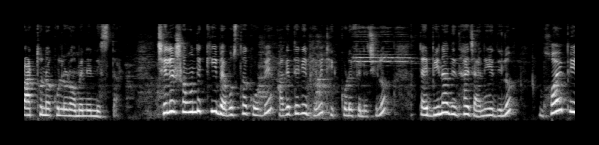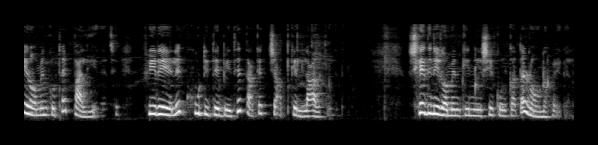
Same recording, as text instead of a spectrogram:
প্রার্থনা করল রমেনের নিস্তার। ছেলের সম্বন্ধে কী ব্যবস্থা করবে আগে থেকে ভেবে ঠিক করে ফেলেছিল, তাই বিনা দ্বিধায় জানিয়ে দিল, ভয় পেয়ে রমেন কোথায় পালিয়ে গেছে? ফিরে এলে খুঁটিতে বেঁধে তাকে চাপকে লাল করে সেদিনই রমেনকে নিয়ে সে কলকাতা রওনা হয়ে গেল।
